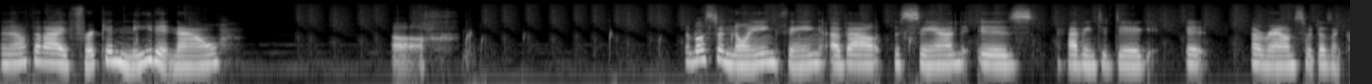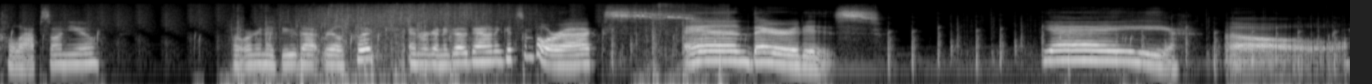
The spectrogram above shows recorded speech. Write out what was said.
Not that I fricking need it now. Ugh. The most annoying thing about the sand is having to dig it around so it doesn't collapse on you. But we're gonna do that real quick and we're gonna go down and get some borax. And there it is. Yay! Oh.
